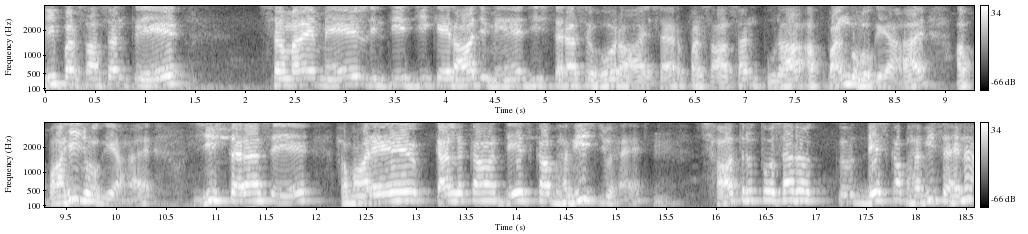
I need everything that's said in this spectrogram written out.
ही प्रशासन के समय में नीतीश जी के राज में जिस तरह से हो रहा है सर प्रशासन पूरा अपंग हो गया है अपाहिज हो गया है। जिस तरह से हमारे कल का देश का भविष्य जो है छात्र तो सर देश का भविष्य है ना?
